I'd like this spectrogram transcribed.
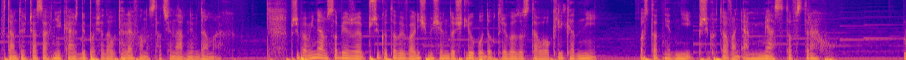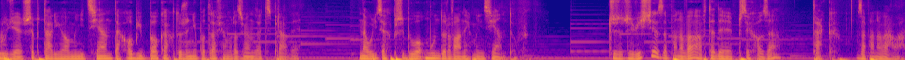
W tamtych czasach nie każdy posiadał telefon stacjonarny w domach. Przypominam sobie, że przygotowywaliśmy się do ślubu, do którego zostało kilka dni. Ostatnie dni przygotowań, a miasto w strachu. Ludzie szeptali o milicjantach, o bibokach, którzy nie potrafią rozwiązać sprawy. Na ulicach przybyło umundurowanych milicjantów. Czy rzeczywiście zapanowała wtedy psychoza? Tak, zapanowała.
